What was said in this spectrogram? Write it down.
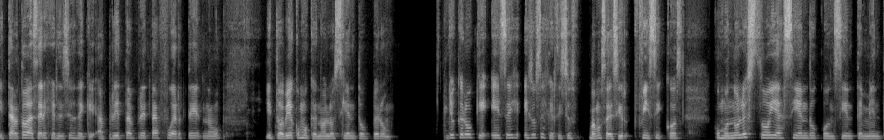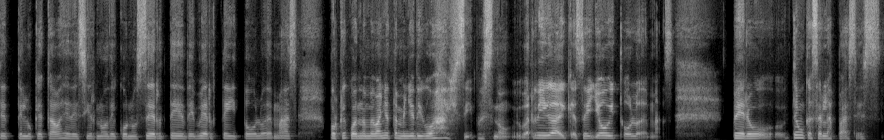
y trato de hacer ejercicios de que aprieta, aprieta fuerte, ¿no? Y todavía como que no lo siento, pero yo creo que esos ejercicios, vamos a decir, físicos, como no lo estoy haciendo conscientemente de lo que acabas de decir, ¿no? De conocerte, de verte y todo lo demás, porque cuando me baño también yo digo, ay, sí, pues no, mi barriga y qué sé yo y todo lo demás, pero tengo que hacer las paces.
